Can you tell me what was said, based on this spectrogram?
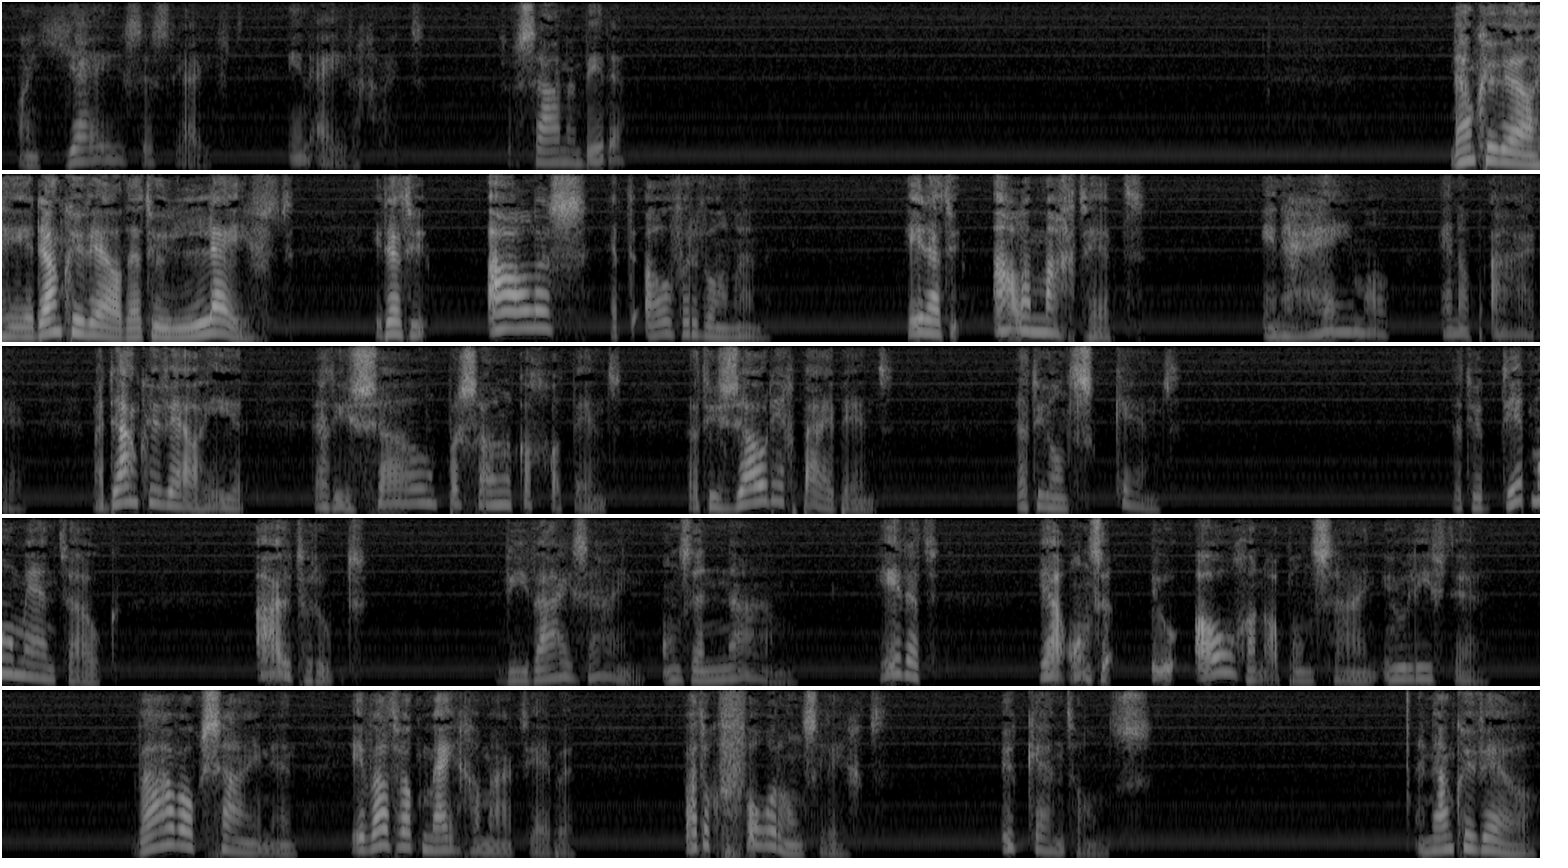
Want Jezus leeft in eeuwigheid. Zullen we samen bidden? Dank u wel, Heer. Dank u wel dat u leeft. Dat u alles hebt overwonnen. Heer, dat u alle macht hebt. In hemel en op aarde. Maar dank u wel, Heer, dat u zo'n persoonlijke God bent. Dat u zo dichtbij bent. Dat u ons kent. Dat u op dit moment ook uitroept wie wij zijn. Onze naam. Heer, dat ja, onze, uw ogen op ons zijn. Uw liefde. Waar we ook zijn en wat we ook meegemaakt hebben. Wat ook voor ons ligt. U kent ons. En dank u wel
